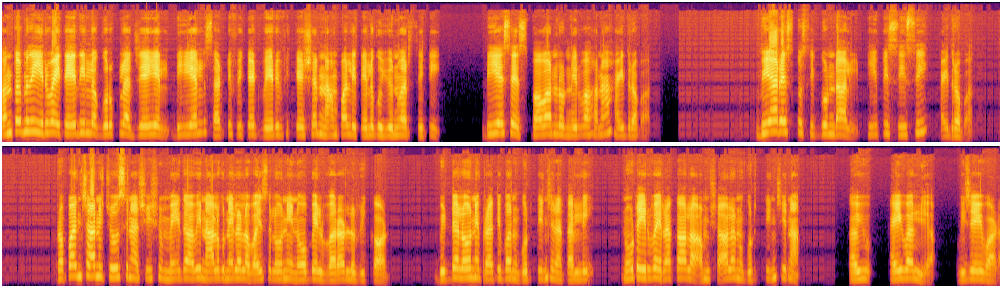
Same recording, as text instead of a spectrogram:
పంతొమ్మిది ఇరవై తేదీల్లో గురుకుల JL DL certificate verification Nampally Telugu university DSS భవన్లు నిర్వహణ హైదరాబాద్. బీఆర్ఎస్కు సిగ్గుండాలి టీపీసీసీ హైదరాబాద్. ప్రపంచాన్ని చూసిన శిశు మేధావి నాలుగు నెలల వయసులోని నోబెల్ వరల్డ్ రికార్డ్. బిడ్డలోని ప్రతిభను గుర్తించిన తల్లి నూట ఇరవై రకాల అంశాలను గుర్తించిన కైవల్య విజయవాడ.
